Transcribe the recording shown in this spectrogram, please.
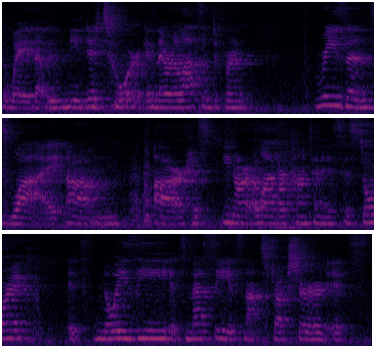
the way that we needed it to work, and there were lots of different reasons why um, our you know our, a lot of our content is historic. It's noisy, it's messy, it's not structured, it's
